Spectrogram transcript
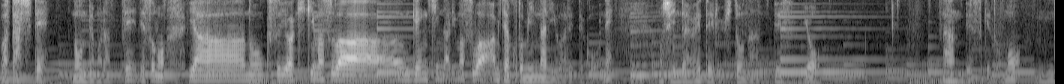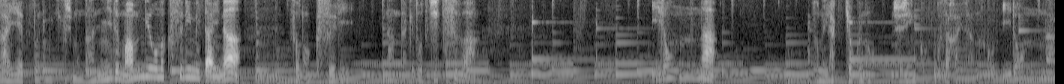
う渡して飲んでもらってでそのいやあの薬は効きますわ元気になりますわみたいなことをみんなに言われてこうねもう信頼を得てる人なんですよ。なんですけどもダイエットにも効くしもう何にでも万病の薬みたいなその薬。なんだけど実はいろんなその薬局の主人公の小堺さんがこういろんな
